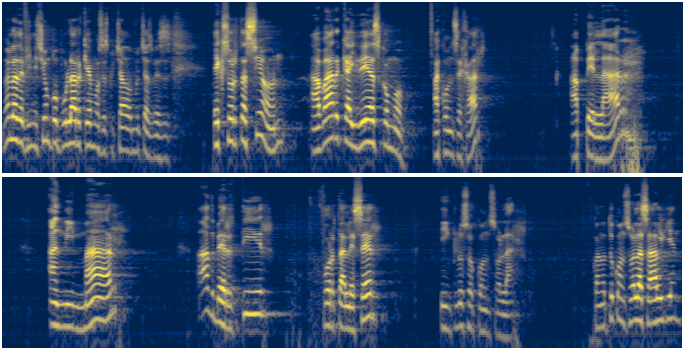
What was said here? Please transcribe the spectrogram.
No es la definición popular que hemos escuchado muchas veces. Exhortación abarca ideas como aconsejar, apelar, animar, advertir, fortalecer, incluso consolar. Cuando tú consolas a alguien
